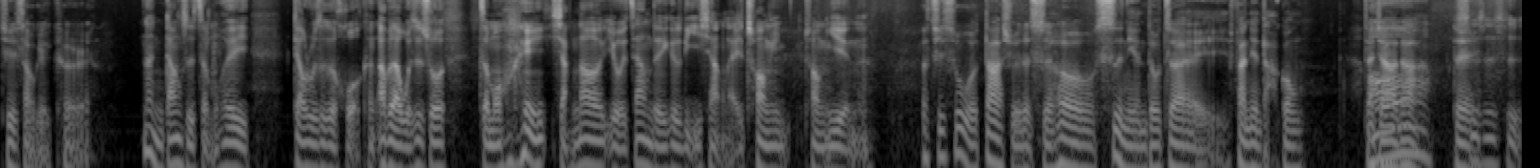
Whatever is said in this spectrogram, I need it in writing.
介绍给客人。那你当时怎么会掉入这个火坑啊？不是，我是说怎么会想到有这样的一个理想来创创业呢？呃，其实我大学的时候四年都在饭店打工，在加拿大。对，是是是，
